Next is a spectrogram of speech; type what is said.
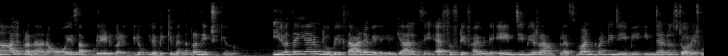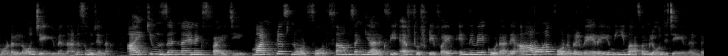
നാല് പ്രധാന ഒ എസ് അപ്ഗ്രേഡുകളെങ്കിലും ലഭിക്കുമെന്ന് പ്രതീക്ഷിക്കുന്നു. ഇരുപത്തയ്യായിരം രൂപയിൽ താഴെ വിലയിൽ ഗാലക്സി എഫ് ഫിഫ്റ്റി ഫൈവിന്റെ eight G B RAM plus one twenty G B internal storage model launch ചെയ്യുമെന്നാണ് സൂചന. I Q Z nine X five G OnePlus note four Samsung Galaxy F fifty five എന്നിവയെ കൂടാതെ ആറോളം ഫോണുകൾ വേറെയും ഈ മാസം ലോഞ്ച് ചെയ്യുന്നുണ്ട്.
